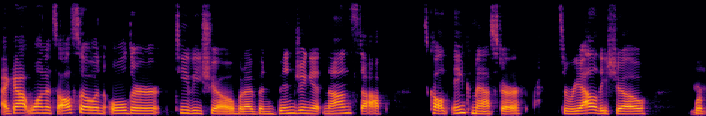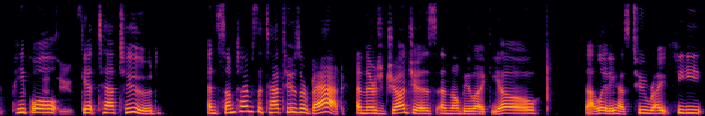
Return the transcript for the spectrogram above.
I got one. It's also an older TV show, but I've been binging it nonstop. It's called Ink Master. It's a reality show where mm, people Tattoos? get tattooed, and sometimes the tattoos are bad. And there's judges, and they'll be like, yo, that lady has two right feet.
